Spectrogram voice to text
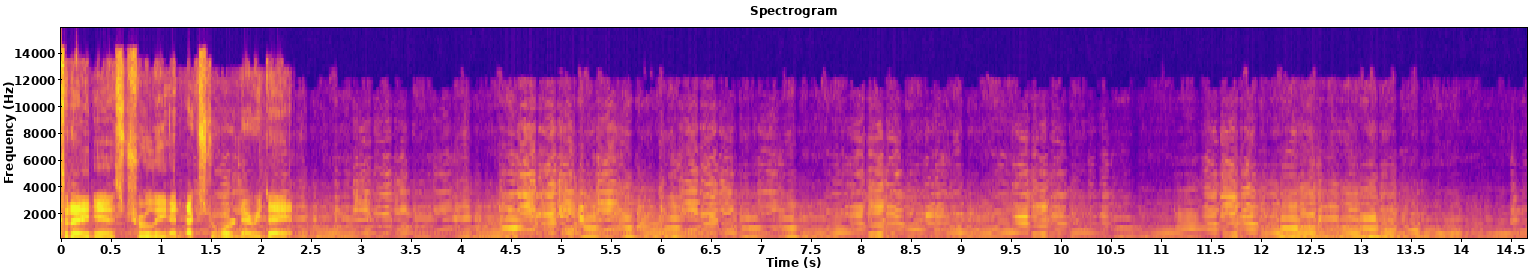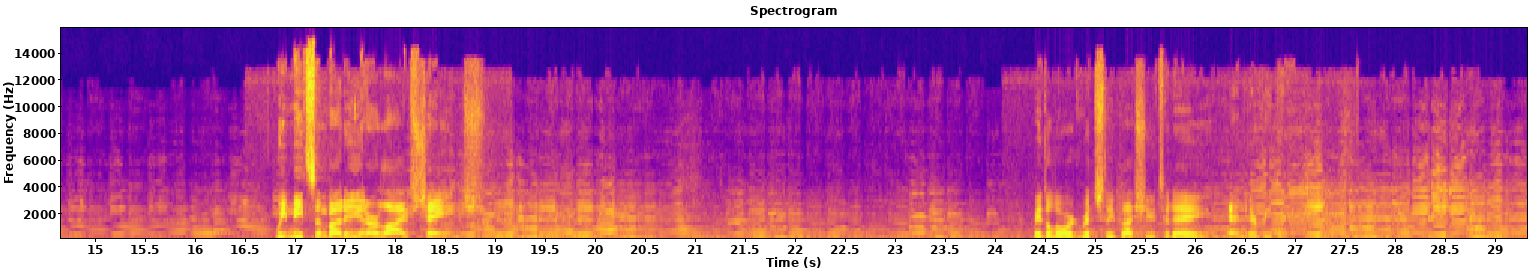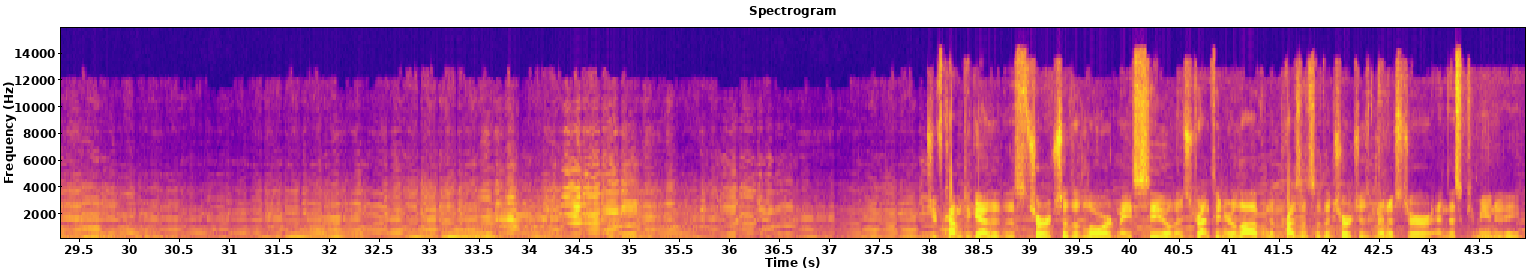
Today is truly an extraordinary day. We meet somebody and our lives change. May the Lord richly bless you today and every day. You've come together in this church so the Lord may seal and strengthen your love in the presence of the church's minister and this community.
